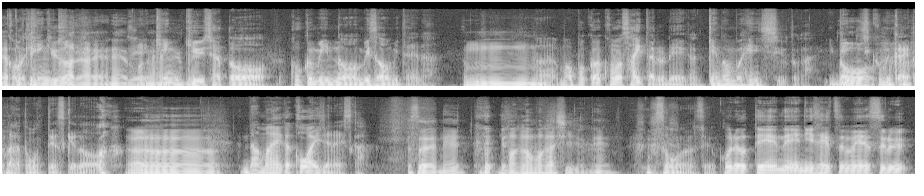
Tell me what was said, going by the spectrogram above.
やっぱ研究あるあるやねねこの辺研究者と国民の溝みたいな、うん、はいまあ、僕はこの最たる例がゲノム編集とか遺伝子組み換えとかだと思ってるんですけどうん。名前が怖いじゃないですか。そうやね。まがまがしいよね。そうなんですよ。これを丁寧に説明する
